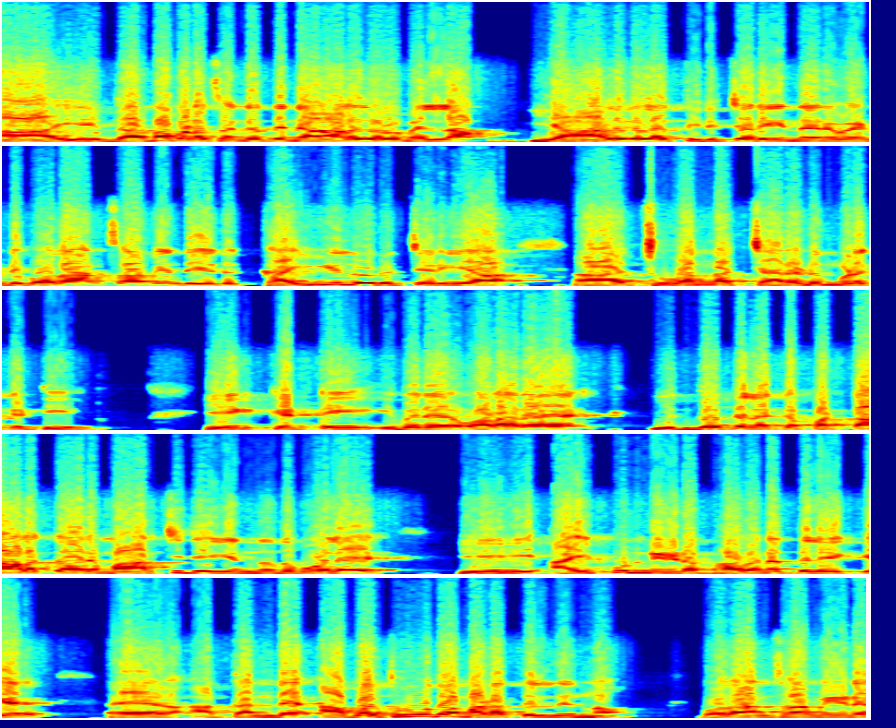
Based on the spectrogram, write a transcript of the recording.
ആ ഈ ധർമ്മപട സംഘത്തിന്റെ ആളുകളും എല്ലാം ഈ ആളുകളെ തിരിച്ചറിയുന്നതിന് വേണ്ടി ബോധാൻ സ്വാമി എന്ത് ചെയ്ത് കയ്യിൽ ഒരു ചെറിയ ചുവന്ന ചരടും കൂടെ കെട്ടിയിരുന്നു. ഈ കെട്ടി ഇവർ വളരെ യുദ്ധത്തിലൊക്കെ പട്ടാളക്കാർ മാർച്ച് ചെയ്യുന്നത് പോലെ ഈ ഐപ്പുണ്ണിയുടെ ഭവനത്തിലേക്ക് തന്റെ അവധൂത മഠത്തിൽ നിന്നോ ബോധാൻ സ്വാമിയുടെ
